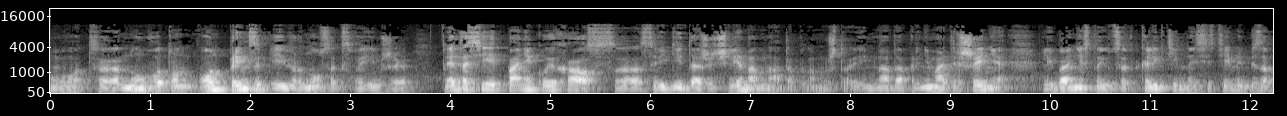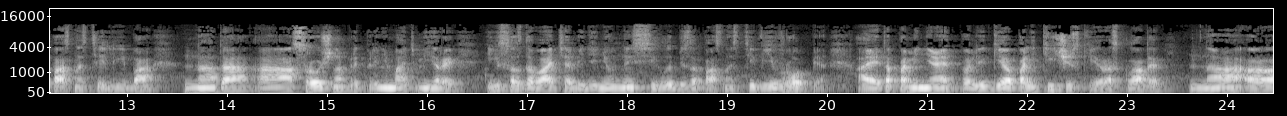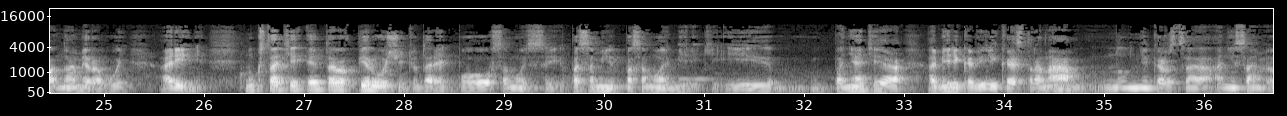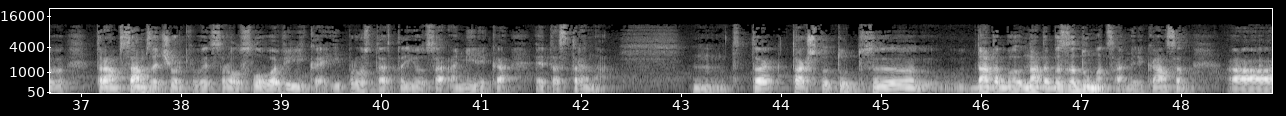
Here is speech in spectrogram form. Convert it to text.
Вот. Ну вот он, он в принципе и вернулся к своим же. Это сеет панику и хаос э, среди даже членов НАТО, потому что им надо принимать решения. Либо они остаются в коллективной системе безопасности, либо надо а, срочно предпринимать меры и создавать объединенные силы безопасности в Европе. А это поменяет геополитические расклады на, на мировой арене. Ну, кстати, это в первую очередь ударять по самой, по, сами, по самой Америке. И понятие Америка великая страна, ну, мне кажется, они сами, Трамп сам зачеркивает слово великая и просто остается Америка это страна. Так, так что тут э, надо бы, надо бы задуматься американцам,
